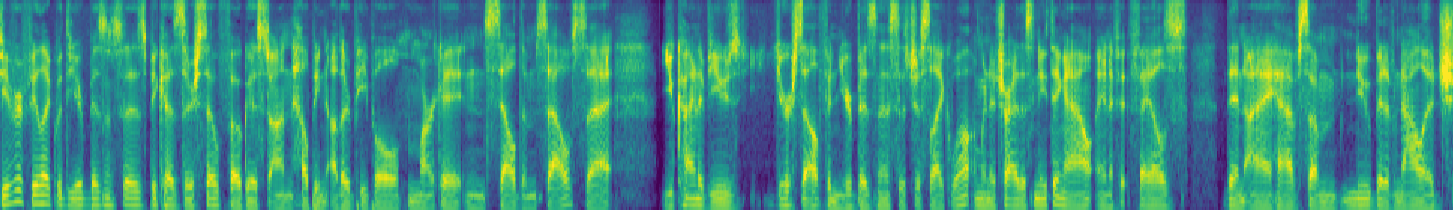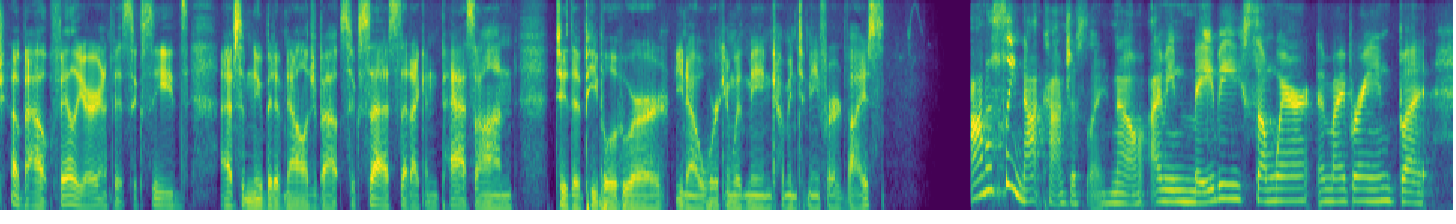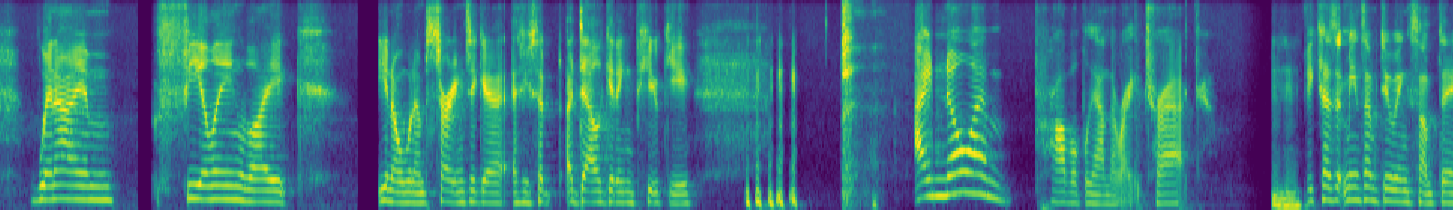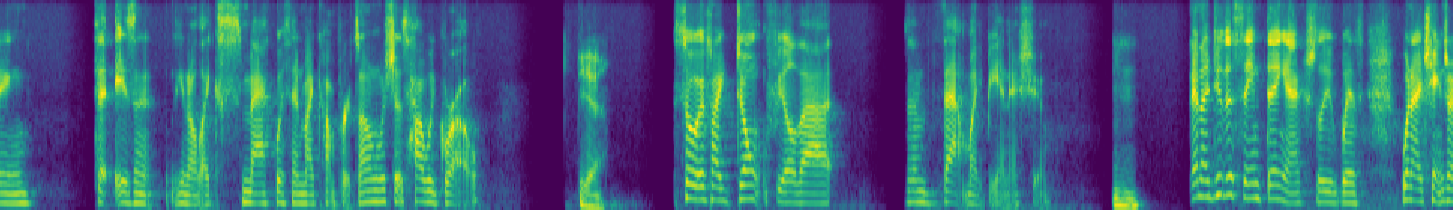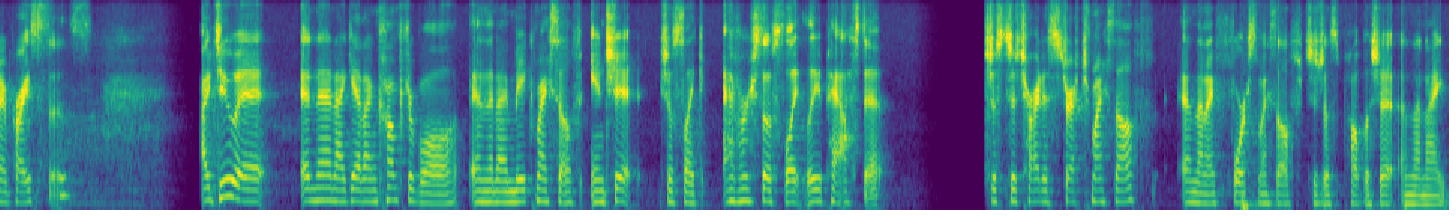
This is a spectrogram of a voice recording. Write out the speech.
do you ever feel like with your businesses, because they're so focused on helping other people market and sell themselves, that you kind of use yourself and your business as just like, well, I'm going to try this new thing out. And if it fails, then I have some new bit of knowledge about failure. And if it succeeds, I have some new bit of knowledge about success that I can pass on to the people who are, you know, working with me and coming to me for advice. Honestly, not consciously. No. I mean, maybe somewhere in my brain, but when I'm feeling like, you know, when I'm starting to get, as you said, Adele getting pukey, I know I'm probably on the right track mm-hmm. because it means I'm doing something that isn't, you know, like smack within my comfort zone, which is how we grow. Yeah. So if I don't feel that, then that might be an issue. Mm-hmm. And I do the same thing actually with when I change my prices. I do it and then I get uncomfortable and then I make myself inch it just like ever so slightly past it just to try to stretch myself and then I force myself to just publish it and then I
